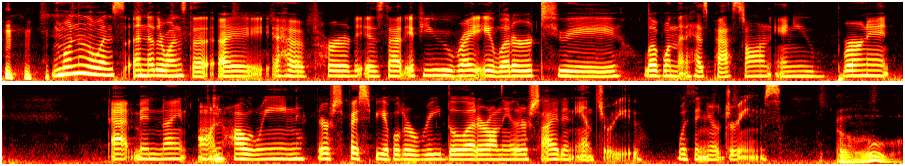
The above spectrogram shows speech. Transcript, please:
One of the ones, another ones that I have heard is that if you write a letter to a loved one that has passed on and you burn it at midnight on Halloween, they're supposed to be able to read the letter on the other side and answer you within your dreams. Oh.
